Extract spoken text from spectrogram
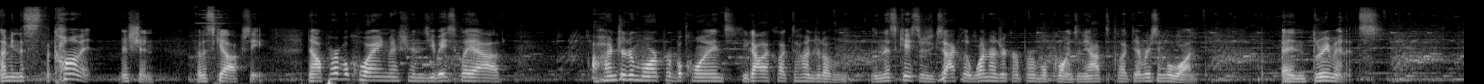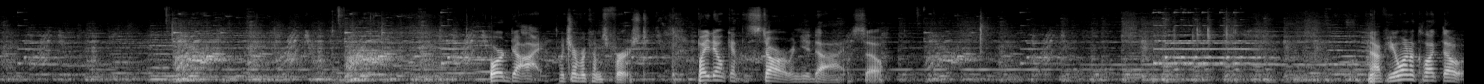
I mean, this is the Comet mission for this galaxy. Now, purple coin missions, you basically have a 100 or more purple coins, you gotta collect a 100 of them. In this case, there's exactly 100 purple coins, and you have to collect every single one in 3 minutes. Or die, whichever comes first. But you don't get the star when you die, so... Now, if you want to collect that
